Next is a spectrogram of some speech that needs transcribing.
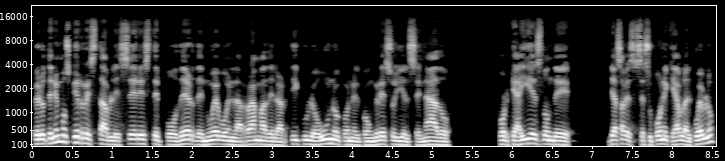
Pero tenemos que restablecer este poder de nuevo en la rama del artículo 1 con el Congreso y el Senado, porque ahí es donde, ya sabes, se supone que habla el pueblo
